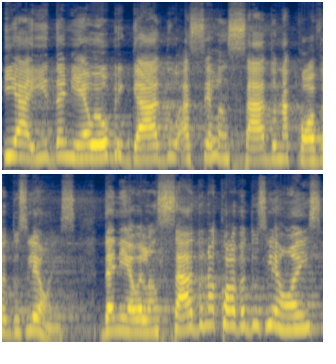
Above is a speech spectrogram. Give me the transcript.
e aí Daniel é obrigado a ser lançado na cova dos leões. Daniel é lançado na cova dos leões.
